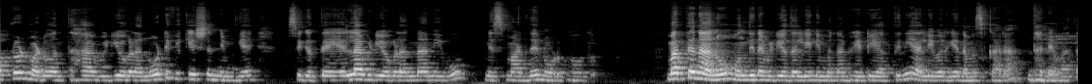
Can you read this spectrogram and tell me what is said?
ಅಪ್ಲೋಡ್ ಮಾಡುವಂತಹ ವಿಡಿಯೋಗಳ ನೋಟಿಫಿಕೇಷನ್ ನಿಮಗೆ ಸಿಗುತ್ತೆ. ಎಲ್ಲ ವಿಡಿಯೋಗಳನ್ನು ನೀವು ಮಿಸ್ ಮಾಡದೆ ನೋಡಬಹುದು. ಮತ್ತೆ ನಾನು ಮುಂದಿನ ವಿಡಿಯೋದಲ್ಲಿ ನಿಮ್ಮನ್ನು ಭೇಟಿಯಾಗ್ತೀನಿ. ಅಲ್ಲಿವರೆಗೆ ನಮಸ್ಕಾರ. ಧನ್ಯವಾದ.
